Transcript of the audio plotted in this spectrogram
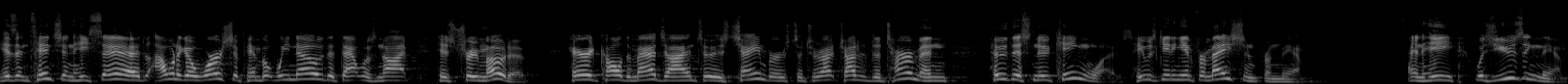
his intention, he said, I want to go worship him, but we know that that was not his true motive. Herod called the Magi into his chambers to try, try to determine who this new king was. He was getting information from them, and he was using them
